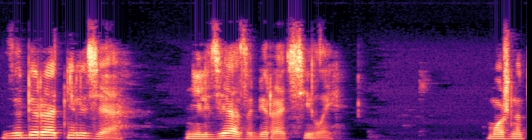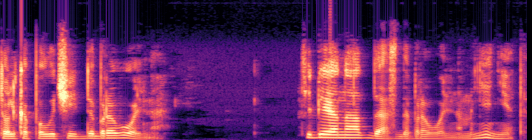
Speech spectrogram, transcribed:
Забирать нельзя. Нельзя забирать силой. Можно только получить добровольно. Тебе она отдаст добровольно, мне нет.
